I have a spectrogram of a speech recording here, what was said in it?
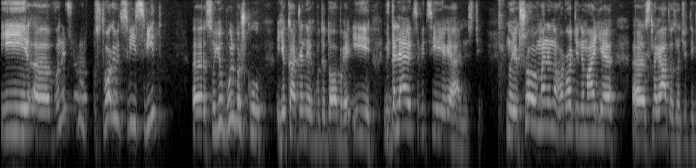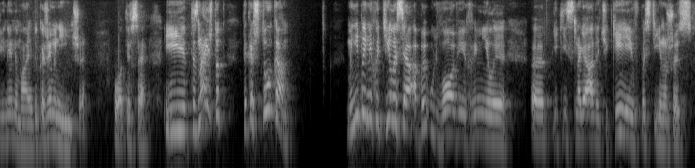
І е, вони ну, створюють свій світ, е, свою бульбашку, яка для них буде добре, і віддаляються від цієї реальності. Ну, якщо в мене на городі немає снаряду, значить і війни немає. Докажи мені інше. От і все. І ти знаєш, тут така штука. Мені би не хотілося, аби у Львові гриміли е, якісь снаряди, чи Київ постійно щось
